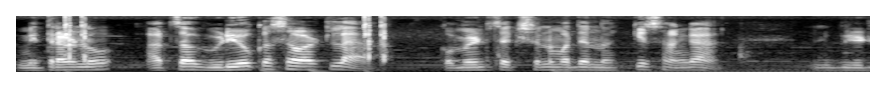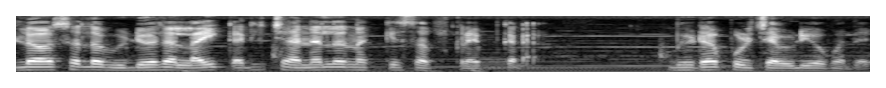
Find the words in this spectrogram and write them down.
मित्रांनो आजचा व्हिडिओ कसा वाटला? कमेंट सेक्शनमध्ये नक्की सांगा. आणि व्हिडिओ असेल तर व्हिडिओला लाईक आणि चॅनलला नक्की सबस्क्राईब करा. भेटा पुढच्या व्हिडिओमध्ये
